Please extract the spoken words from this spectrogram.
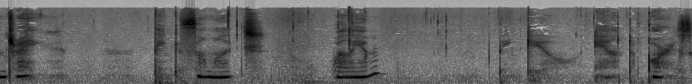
Andre, thank you so much. William, thank you. And of course,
